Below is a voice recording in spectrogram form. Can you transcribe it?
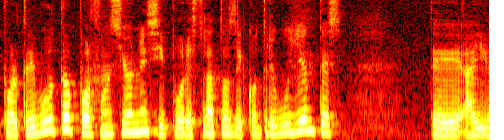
por tributo, por funciones y por estratos de contribuyentes. Este, hay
